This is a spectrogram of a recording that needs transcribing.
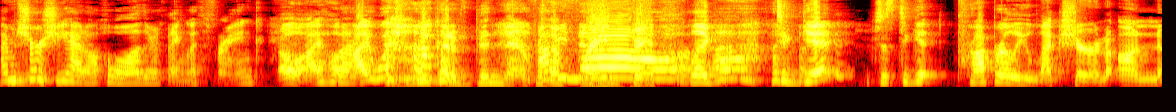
I'm sure she had a whole other thing with Frank. Oh, I hope I wish we could have been there for the Frank! Like to get just to get properly lectured on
